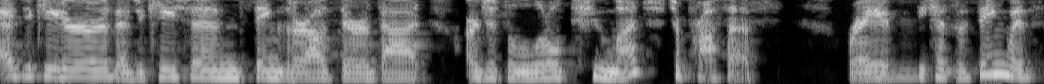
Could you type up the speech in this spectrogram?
educators, education, things that are out there that are just a little too much to process, right? Mm-hmm. Because the thing with,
